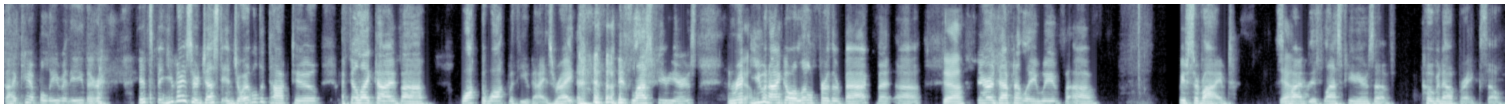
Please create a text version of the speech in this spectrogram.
I can't believe it either. It's been you guys are just enjoyable to talk to. I feel like I've uh, walked the walk with you guys, right? These last few years. And Rick, yeah. you and I go a little further back, but uh, yeah, Sarah, definitely we've uh, we've survived survived yeah. this last few years of COVID outbreak. So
